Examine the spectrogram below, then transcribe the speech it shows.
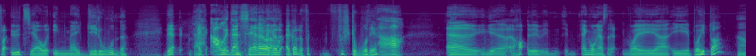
fra utsida og inn med ei drone. Det, jeg, Au, den ser jeg jo, da. jeg kan jo for, forstå det. Ja. Eh, ha- en gang jeg var i, i, på hytta, Ja.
